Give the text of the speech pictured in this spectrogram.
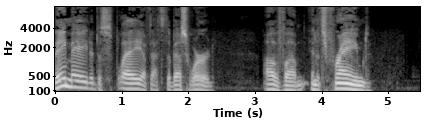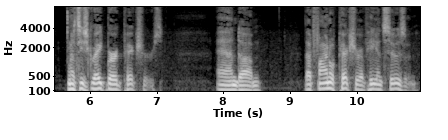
they made a display, if that's the best word, of um, and it's framed. It's these great Berg pictures, and um, that final picture of he and Susan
